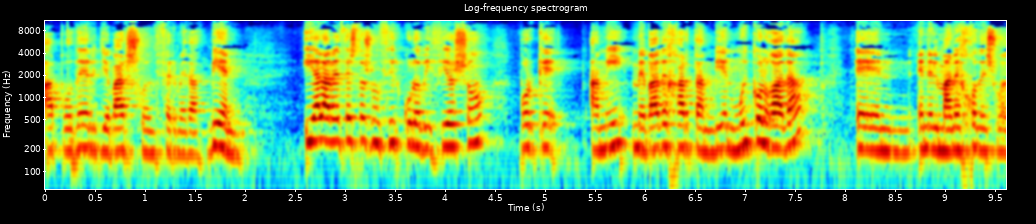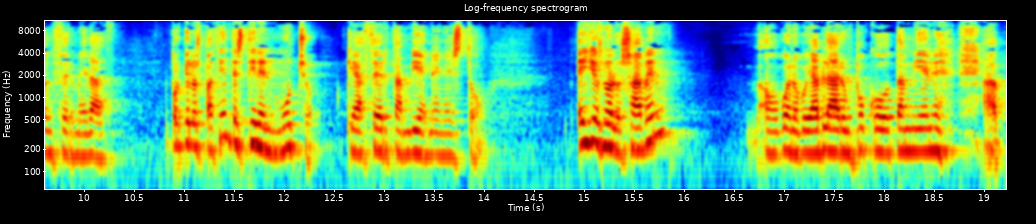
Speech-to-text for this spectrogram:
a poder llevar su enfermedad bien. Y a la vez esto es un círculo vicioso porque a mí me va a dejar también muy colgada en, en el manejo de su enfermedad. Porque los pacientes tienen mucho que hacer también en esto. Ellos no lo saben, o bueno, voy a hablar un poco también eh, a,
